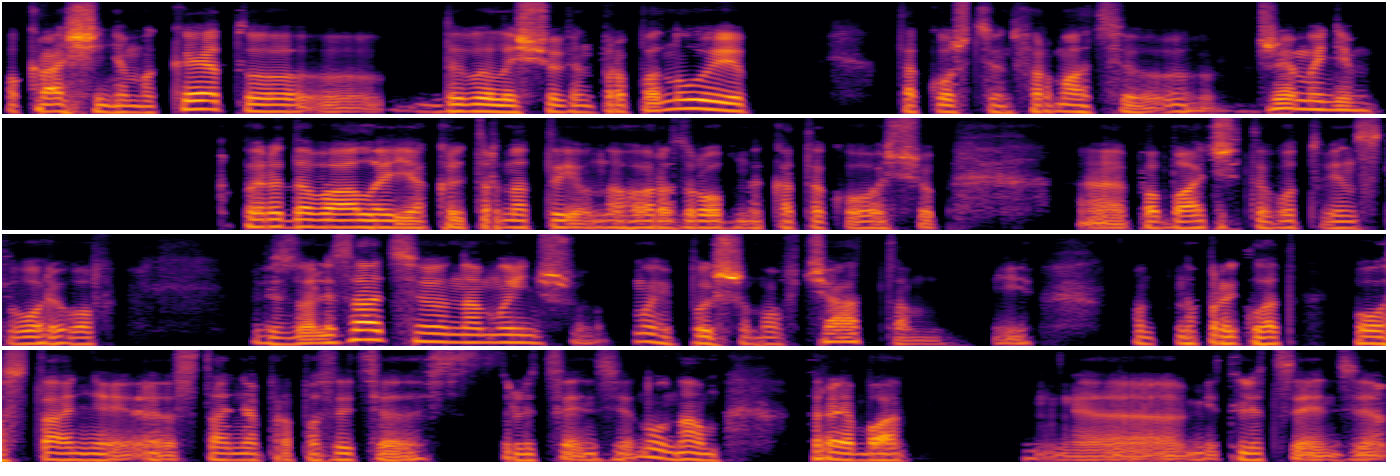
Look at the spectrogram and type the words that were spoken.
покращення макету, дивилися, що він пропонує. Також цю інформацію в Gemini передавали як альтернативного розробника такого, щоб е, побачити, от він створював візуалізацію нам іншу. Ми пишемо в чат там, і, от, наприклад, по останній е, остання пропозиція з ліцензії. Ну, нам треба е, мідліцензія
